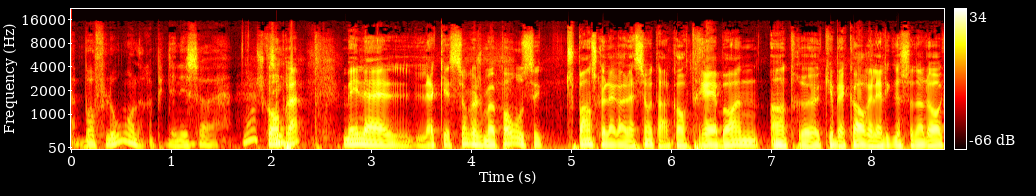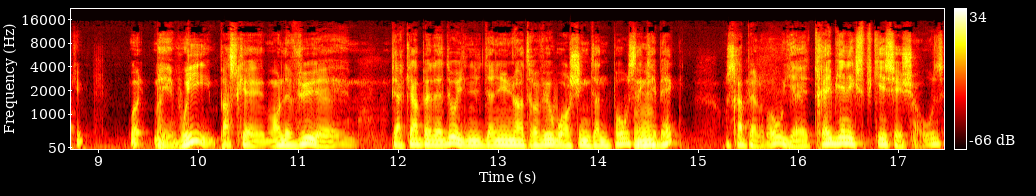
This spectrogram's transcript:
à Buffalo, on aurait pu donner ça à... Non, je comprends. Mais la, la question que je me pose, c'est tu penses que la relation est encore très bonne entre Québécois et la Ligue nationale de hockey? Oui, mais oui, parce qu'on a vu euh, Pierre-Carl Pelado est venu donner une entrevue au Washington Post à Mhm. Québec. On se rappellera où il a très bien expliqué ces choses.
